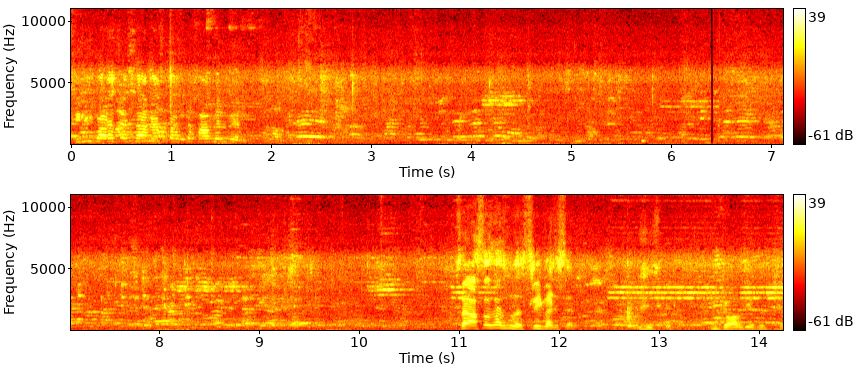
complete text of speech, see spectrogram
স্লিপ আছে স্যার আস্তে আস্তে পা ফেলবেন। স্যার, আস্তে আস্তে আস্তে, স্লিপ আছে, স্যার। জল দিয়ে দিচ্ছে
